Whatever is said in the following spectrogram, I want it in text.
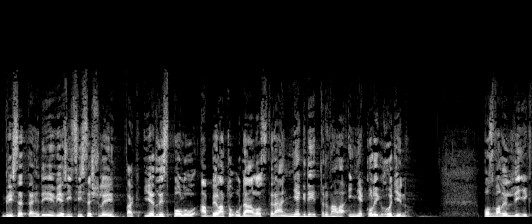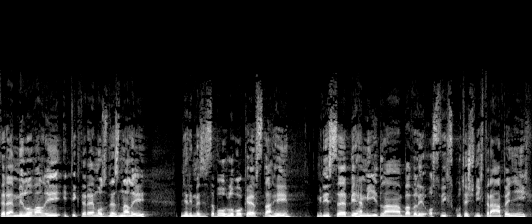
Když se tehdy věřící sešli, tak jedli spolu a byla to událost, která někdy trvala i několik hodin. Pozvali lidi, které milovali, i ty, které moc neznali, měli mezi sebou hluboké vztahy, kdy se během jídla bavili o svých skutečných trápeních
